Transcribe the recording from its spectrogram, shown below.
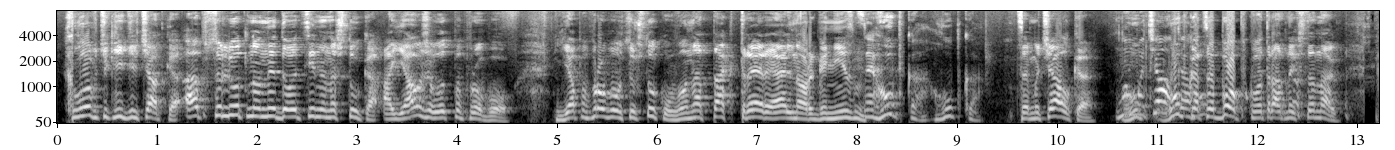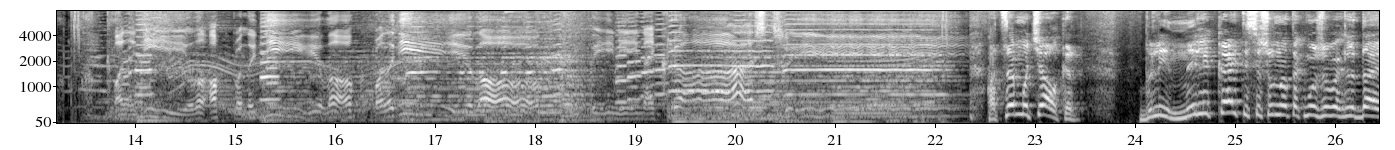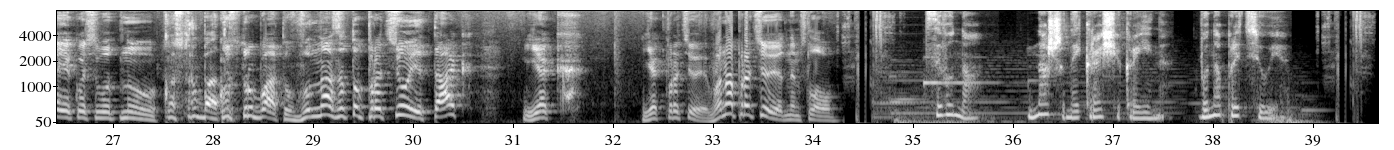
Хлопчики і дівчатка, абсолютно недооцінена штука. А я вже от попробував. Я попробував цю штуку, вона так тре реально організм. Це, Це губка, губка. мочалка. Ну, мочалка, Губка це боб в квадратних штанах. Понеділок, понеділок, понеділок, ти мій найкращий. А це мочалка. Блін, не лякайтеся, що вона так може виглядає якось, от, ну. Кострубата. Кострубату. Вона зато працює так, як, як працює. Вона працює одним словом. Це вона, наша найкраща країна. Вона працює.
